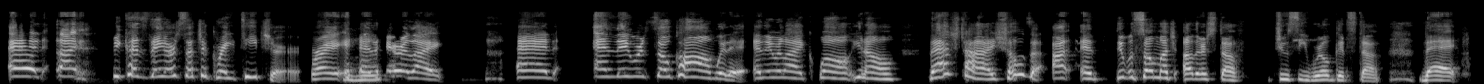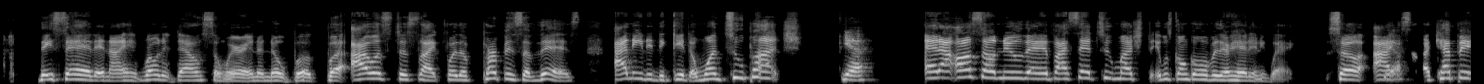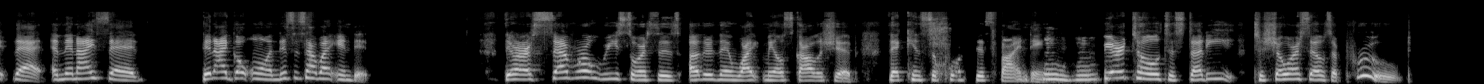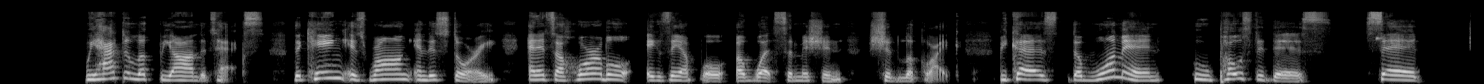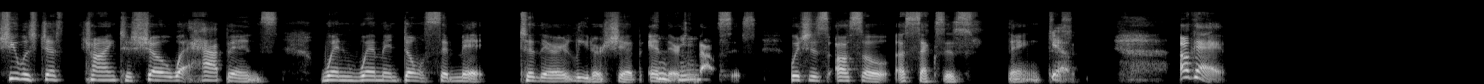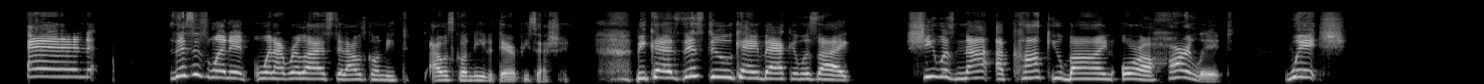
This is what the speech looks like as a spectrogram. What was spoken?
And like because they are such a great teacher, right? And Mhm. they were like, and and they were so calm with it, and they were like, well, you know, Vashti shows up, I, and there was so much other stuff, juicy, real good stuff that they said, and I wrote it down somewhere in a notebook. But I was just like, for the purpose of this, I needed to get a one-two punch. yeah. And I also knew that if I said too much, it was going to go over their head anyway. So I Yeah. so I kept it that. And then I said, then I go on. This is how I ended. There are several resources other than white male scholarship that can support this finding. Mhm. We are told to study to show ourselves approved. We have to look beyond the text. The king is wrong in this story, and it's a horrible example of what submission should look like. Because the woman who posted this said she was just trying to show what happens when women don't submit to their leadership and their Mhm. spouses, which is also a sexist thing. Yeah. say. Okay. And this is when it when I realized that I was gonna need I was gonna need a therapy session. Because this dude came back and was like, she was not a concubine or a harlot, which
